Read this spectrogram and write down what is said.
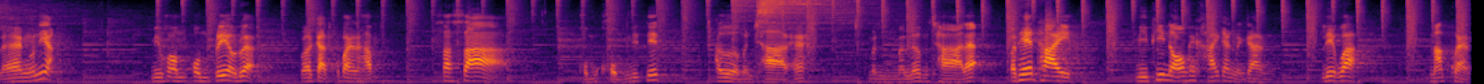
แรงแล้วเนี่ย มีความอมเปรี้ยวด้วยเวลากัดเข้าไปนะครับ ซ่าซ่าขมขมนิดนิดๆ เออ มันชาแฮะ มันมันเริ่มชาแล้ว ประเทศไทยมีพี่น้องคล้ายๆ กันเหมือนกัน เรียกว่ามักแขวน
